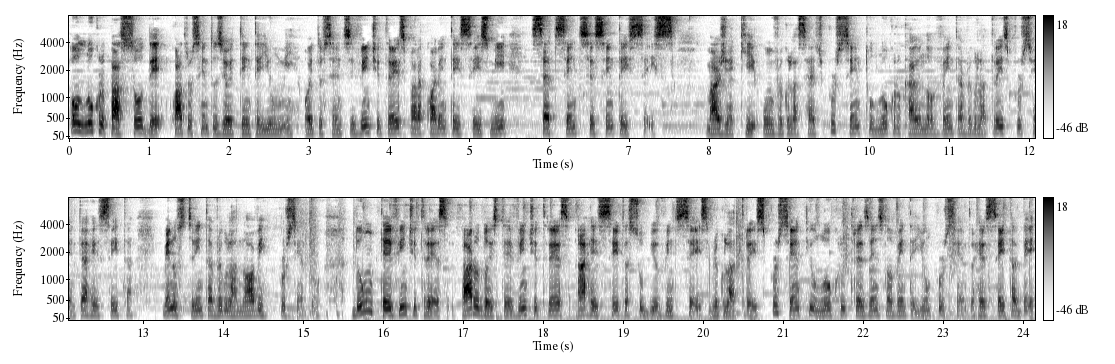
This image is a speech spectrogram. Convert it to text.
O lucro passou de 481.823 para 46.766. Margem aqui 1,7%, o lucro caiu 90,3% e a receita menos 30,9%. Do 1T23 para o 2T23, a receita subiu 26,3% e o lucro 391%. Receita de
